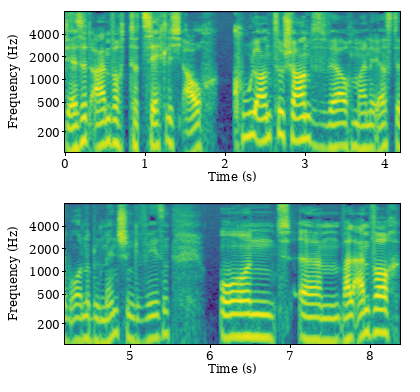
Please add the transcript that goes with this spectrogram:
der ist halt einfach tatsächlich auch cool anzuschauen. Das wäre auch meine erste Honorable Mention gewesen. Und ähm, weil einfach,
